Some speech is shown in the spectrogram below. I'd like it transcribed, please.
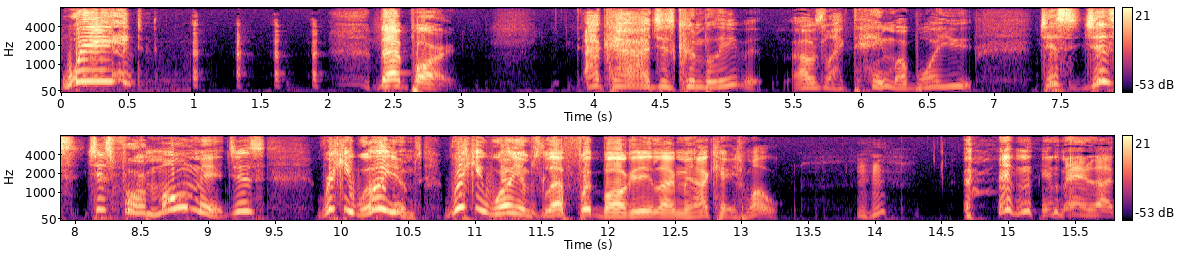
Weed. that part, I, I just couldn't believe it. I was like, dang, my boy, you just just just for a moment, just Ricky Williams. Ricky Williams left football because he's like, man, I can't smoke. man, I,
